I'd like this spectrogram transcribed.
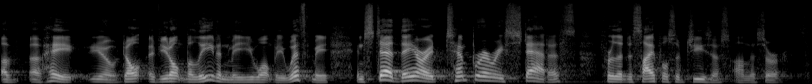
of, of, hey, you know, don't, if you don't believe in me, you won't be with me. Instead, they are a temporary status for the disciples of Jesus on this earth.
